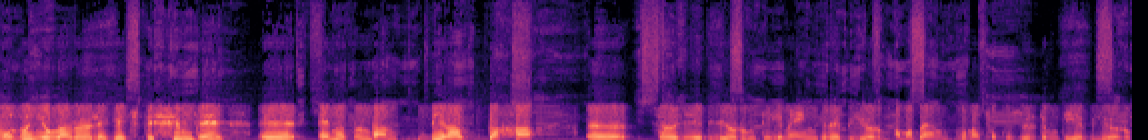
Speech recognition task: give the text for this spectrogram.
Uzun yıllar öyle geçti. Şimdi e, en azından biraz daha e, söyleyebiliyorum, dilime indirebiliyorum. Ama ben buna çok üzüldüm diyebiliyorum.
